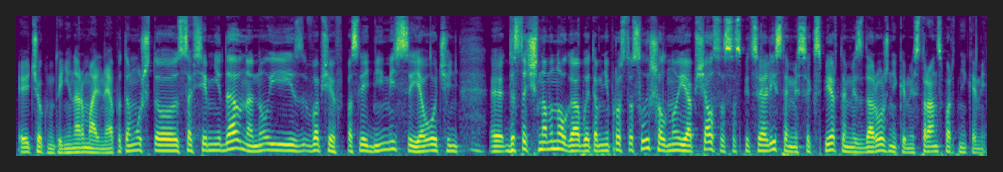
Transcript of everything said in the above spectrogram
э, чокнутый, ненормальный, а потому что совсем недавно, ну и вообще в последние месяцы я очень достаточно много об этом не просто слышал, но и общался со специалистами, с экспертами, с дорожниками, с транспортниками.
